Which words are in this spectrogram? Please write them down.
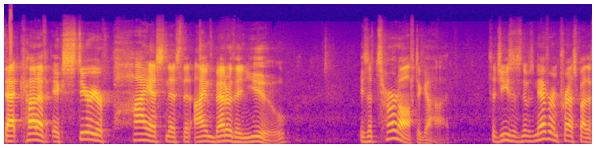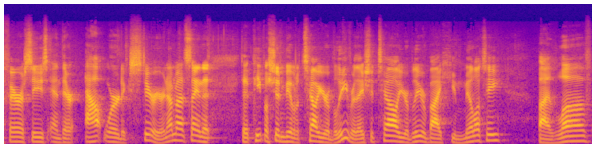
That kind of exterior piousness that I'm better than you is a turnoff to God. So Jesus was never impressed by the Pharisees and their outward exterior. And I'm not saying that, that people shouldn't be able to tell you're a believer. They should tell you're a believer by humility, by love,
